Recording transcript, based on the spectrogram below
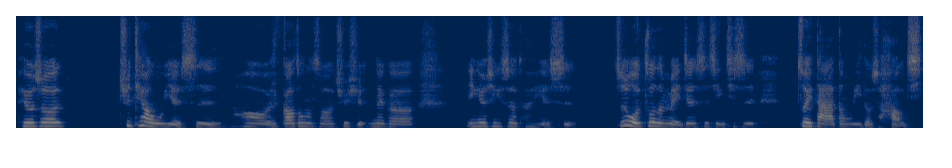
比如说。去跳舞也是，然后高中的时候去学那个音乐性社团也是，就是我做的每件事情，其实最大的动力都是好奇。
